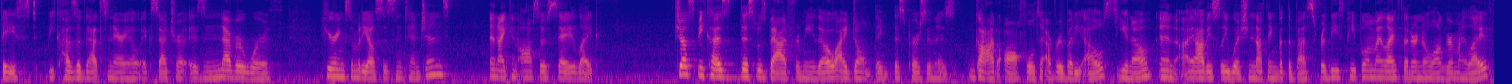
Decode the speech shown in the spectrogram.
faced because of that scenario, etc., is never worth hearing somebody else's intentions. And I can also say, like, just because this was bad for me though i don't think this person is god awful to everybody else you know and i obviously wish nothing but the best for these people in my life that are no longer in my life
